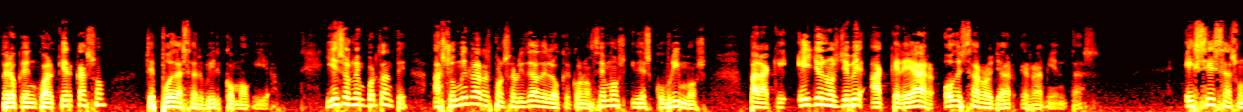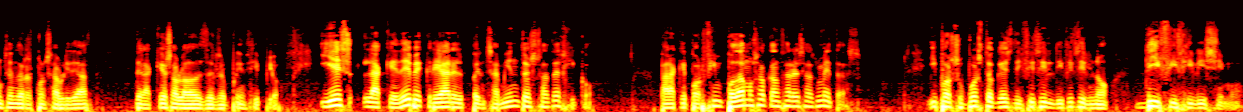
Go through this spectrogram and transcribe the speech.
Pero que en cualquier caso te pueda servir como guía. Y eso es lo importante, asumir la responsabilidad de lo que conocemos y descubrimos, para que ello nos lleve a crear o desarrollar herramientas. Es esa asunción de responsabilidad de la que os he hablado desde el principio, y es la que debe crear el pensamiento estratégico, para que por fin podamos alcanzar esas metas. Y por supuesto que es difícil, difícil no, dificilísimo.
